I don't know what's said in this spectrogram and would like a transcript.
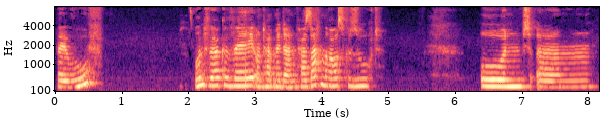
bei Woof und Workaway und habe mir dann ein paar Sachen rausgesucht. Und ähm,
